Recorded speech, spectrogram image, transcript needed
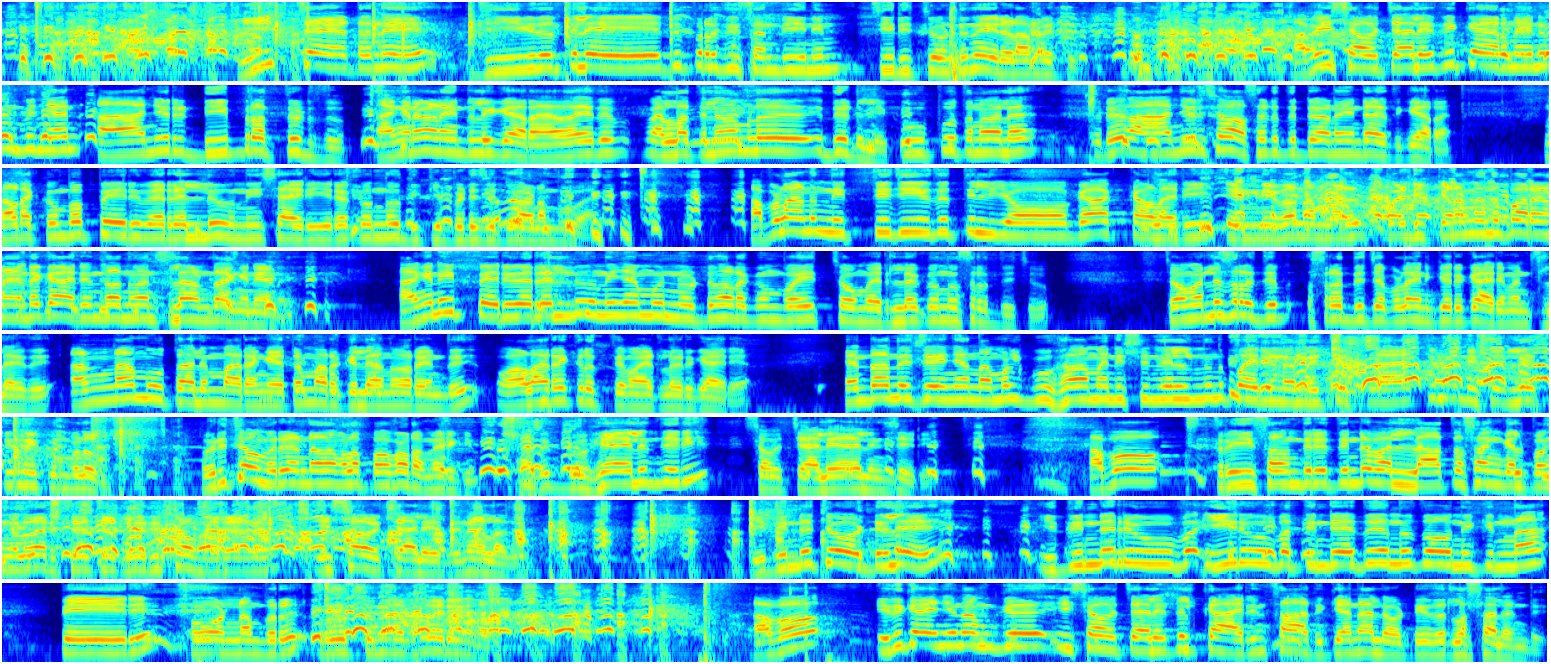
ഈ ചേട്ടന് ജീവിതത്തിലെ ഏത് പ്രതിസന്ധിനും ചിരിച്ചുകൊണ്ട് നേരിടാൻ പറ്റും. അപ്പൊ ഈ ശൗചാലയത്തിൽ കയറുന്നതിന് മുമ്പ് ഞാൻ ആഞ്ഞൊരു ഡീപ് ബ്രത്ത് എടുത്തു. അങ്ങനെ വേണം അതിന്റെ കയറാൻ. അതായത് വെള്ളത്തിൽ നമ്മൾ ഇതിട്ടില്ലേ കൂപ്പ് കുത്തുന്ന പോലെ ഒരു ആഞ്ഞൊരു ശ്വാസം എടുത്തിട്ട് വേണം അതിന്റെ അകത്ത് കയറാൻ. നടക്കുമ്പോ നീ ശരീരമൊക്കെ ഒന്ന് ഒതുക്കി പിടിച്ചിട്ട് വേണം പോവാൻ. അപ്പോഴാണ് നിത്യജീവിതത്തിൽ യോഗ കളരി എന്നിവ നമ്മൾ പഠിക്കണമെന്ന് പറയണതിന്റെ കാര്യം എന്താന്ന് മനസ്സിലാവേണ്ടത് അങ്ങനെയാണ്. അങ്ങനെ ഈ പെരുവരലിൽ ഒന്ന് ഞാൻ മുന്നോട്ട് നടക്കുമ്പോൾ ഈ ചുമരിലൊക്കെ ഒന്ന് ശ്രദ്ധിച്ചു. ചുമരിൽ ശ്രദ്ധി ശ്രദ്ധിച്ചപ്പോൾ എനിക്കൊരു കാര്യം മനസ്സിലായത്. അണ്ണാ മൂത്താലും മരം കയറ്റം മറക്കില്ല എന്ന് പറയുന്നത് വളരെ കൃത്യമായിട്ടുള്ള ഒരു കാര്യമാണ് എന്താന്ന് വെച്ച് കഴിഞ്ഞാൽ നമ്മൾ ഗുഹാ മനുഷ്യനിൽ നിന്ന് പരിണമിച്ച് ഫ്ലാറ്റ് മനുഷ്യനിൽ എത്തി നിൽക്കുമ്പോഴും ഒരു ചുമര് കണ്ടാൽ നമ്മളപ്പോ പടം വരയ്ക്കും അത് ഗുഹയായാലും ശരി ശൗചാലയായാലും ശരി. അപ്പോ സ്ത്രീ സൗന്ദര്യത്തിന്റെ വല്ലാത്ത സങ്കല്പങ്ങൾ വരച്ചു ഒരു ചുമരാണ് ഈ ശൗചാലയത്തിനുള്ളത്. ഇതിന്റെ ചോട്ടിൽ ഇതിന്റെ രൂപ ഈ രൂപത്തിന്റേത് എന്ന് തോന്നിക്കുന്ന പേര് ഫോൺ നമ്പർ റൂട്ട് മാപ്പ് വരുന്നുണ്ട് അപ്പോ ഇത് കഴിഞ്ഞ് നമുക്ക് ഈ ശൗചാലയത്തിൽ കാര്യം സാധിക്കാൻ അലോട്ട് ചെയ്തിട്ടുള്ള സ്ഥലമുണ്ട്.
